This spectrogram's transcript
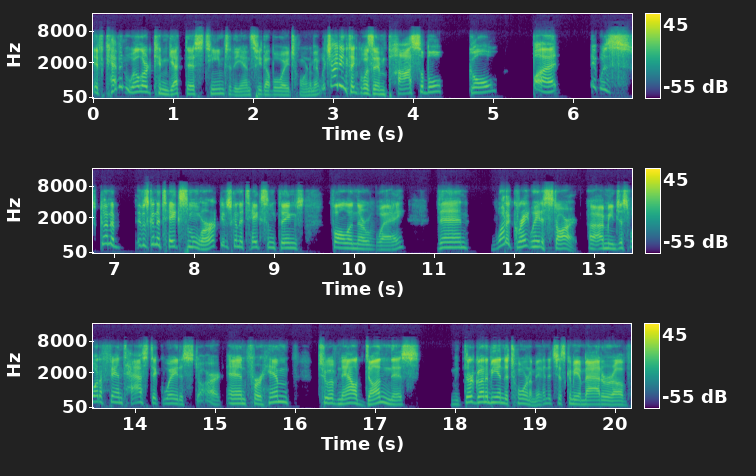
if Kevin Willard can get this team to the NCAA tournament, which I didn't think was an impossible goal, but it was gonna it was gonna take some work. It was gonna take some things falling their way. Then what a great way to start. Uh, I mean, just what a fantastic way to start. And for him to have now done this I mean, they're going to be in the tournament. It's just going to be a matter of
